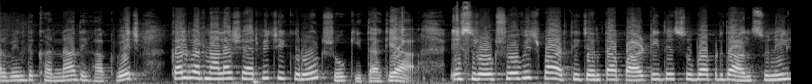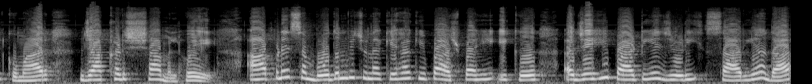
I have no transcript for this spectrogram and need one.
ਅਰਵਿੰਦ ਖੰਨਾ ਦੇ ਹੱਕ ਵਿੱਚ ਕੱਲ ਬਰਨਾਲਾ ਸ਼ਹਿਰ ਵਿੱਚ ਇੱਕ ਰੋਡ ਸ਼ੋਅ ਕੀਤਾ ਗਿਆ। ਇਸ ਰੋਡ ਸ਼ੋਅ ਵਿੱਚ ਭਾਰਤੀ ਜਨਤਾ ਪਾਰਟੀ ਦੇ ਸੂਬਾ ਪ੍ਰਧਾਨ ਸੁਨੀਲ ਕੁਮਾਰ ਜਾਖੜ ਸ਼ਾਮਲ ਹੋਏ। ਆਪਣੇ ਸੰਬੋਧਨ ਵਿੱਚ ਉਹਨਾਂ ਕਿਹਾ ਕਿ ਭਾਜਪਾ ਹੀ ਇੱਕ ਅਜਿਹੀ ਪਾਰਟੀ ਹੈ ਜਿਹੜੀ ਸਾਰਿਆਂ ਦਾ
